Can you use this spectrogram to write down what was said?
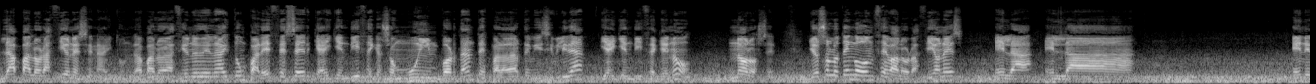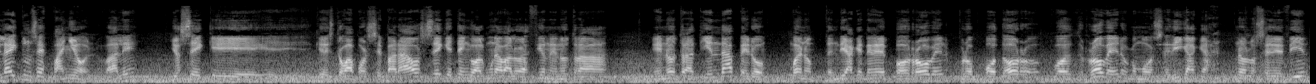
las valoraciones en iTunes. Las valoraciones en iTunes parece ser que hay quien dice que son muy importantes para darte visibilidad y hay quien dice que no. No lo sé. Yo solo tengo 11 valoraciones en la en la en el iTunes español, ¿vale? Yo sé que esto va por separado. Sé que tengo alguna valoración en otra, en otra tienda, pero bueno, tendría que tener por Robert, por Robert, o como se diga, que no lo sé decir,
